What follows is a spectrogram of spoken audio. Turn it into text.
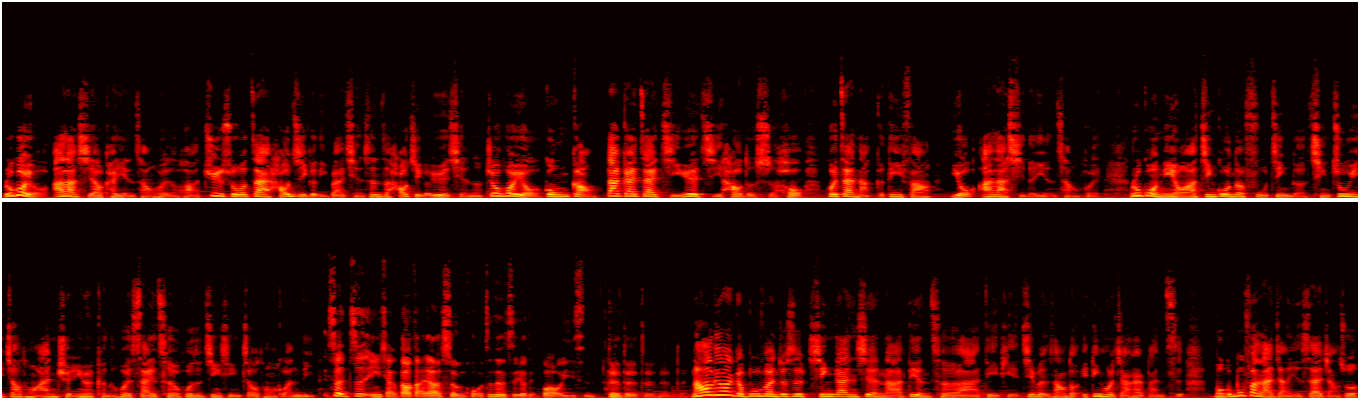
如果有阿拉西要开演唱会的话，据说在好几个礼拜前，甚至好几个月前呢，就会有公告，大概在几月几号的时候，会在哪个地方有阿拉西的演唱会。如果你有要经过那附近的，请注意交通安全，因为可能会塞车或是进行交通管理，甚至影响到大家的生活，真的是有点不好意思。对对对对对。然后另外一个部分就是新干线啊、电车啊、地铁，基本上都一定会加开班次。某个部分来讲，也是在讲说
